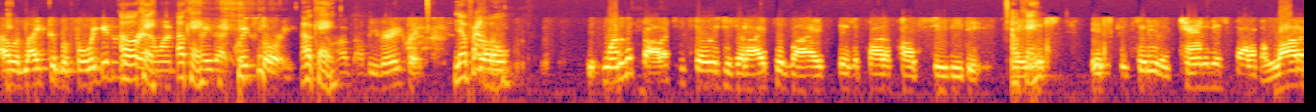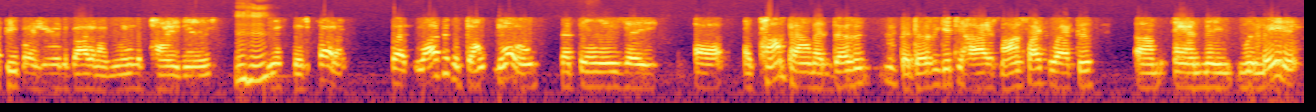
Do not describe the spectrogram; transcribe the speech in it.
I would like to, before we get to the oh, okay. brain, I want okay. tell you that quick story. okay. I'll, I'll, be very quick. No problem. So, one of the products and services that I provide is a product called CBD. Okay. It's it's considered a cannabis product. A lot of people are hearing about it. I'm one of the pioneers mm-hmm. with this product. But a lot of people don't know that there is a uh, a compound that doesn't that doesn't get you high. It's non psychoactive. um, and they relate it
